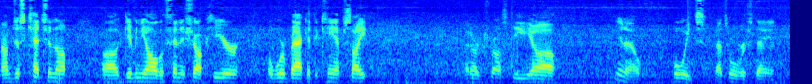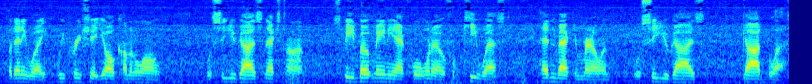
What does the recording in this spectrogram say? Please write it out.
I'm just catching up, uh, giving you all the finish up here. But we're back at the campsite at our trusty, uh, you know, Boyd's. That's where we're staying. But anyway, we appreciate y'all coming along. We'll see you guys next time. Speedboat Maniac 410 from Key West, heading back to Maryland. We'll see you guys. God bless.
